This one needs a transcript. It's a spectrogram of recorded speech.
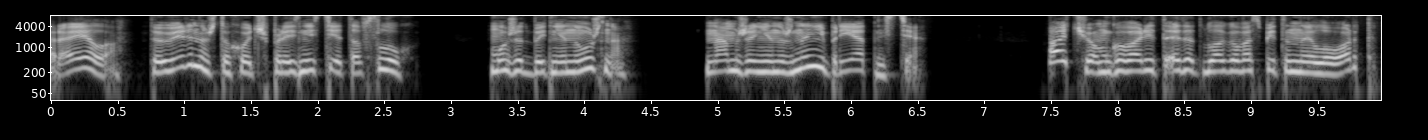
«Раэла, ты уверена, что хочешь произнести это вслух? Может быть, не нужно? Нам же не нужны неприятности». «О чем говорит этот благовоспитанный лорд?»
